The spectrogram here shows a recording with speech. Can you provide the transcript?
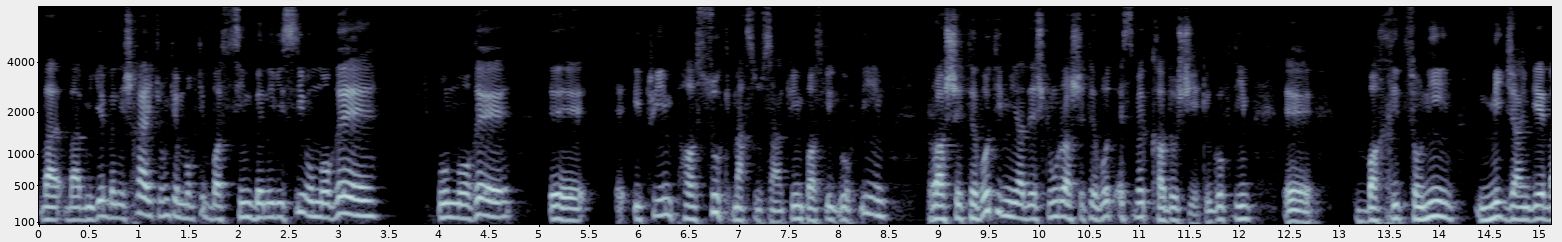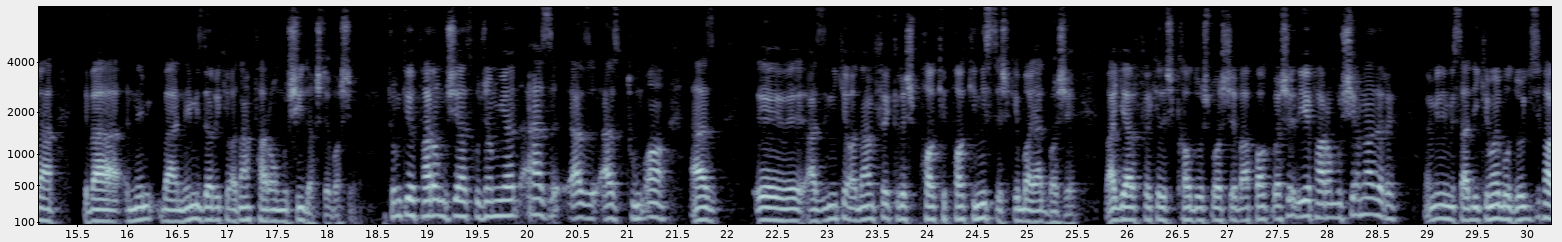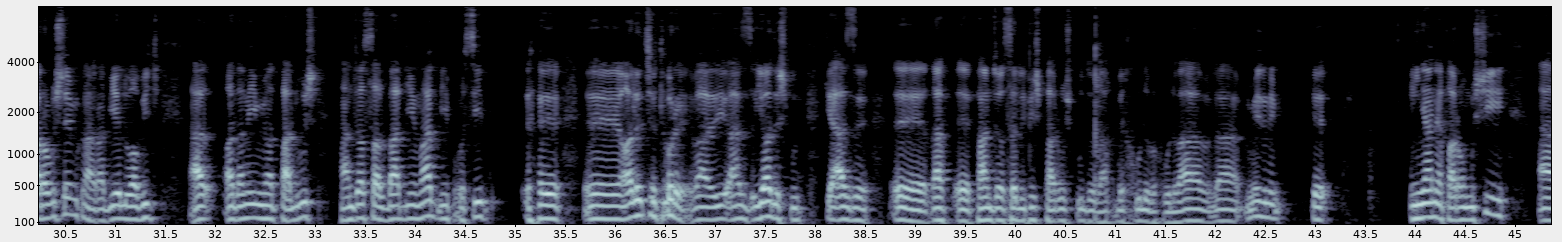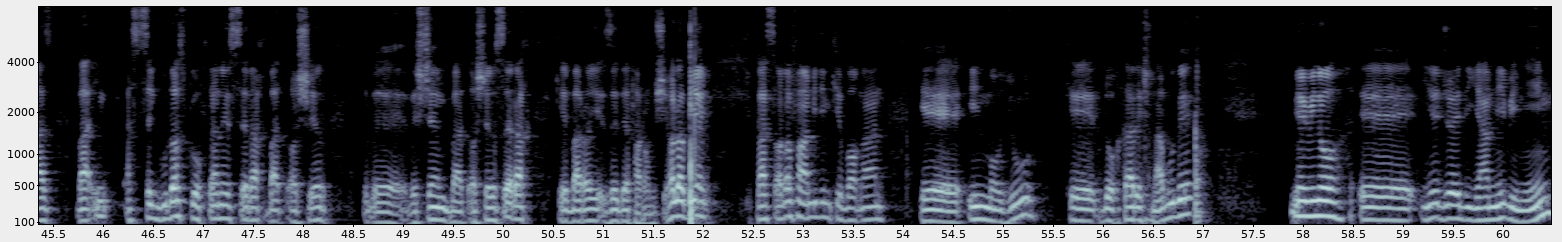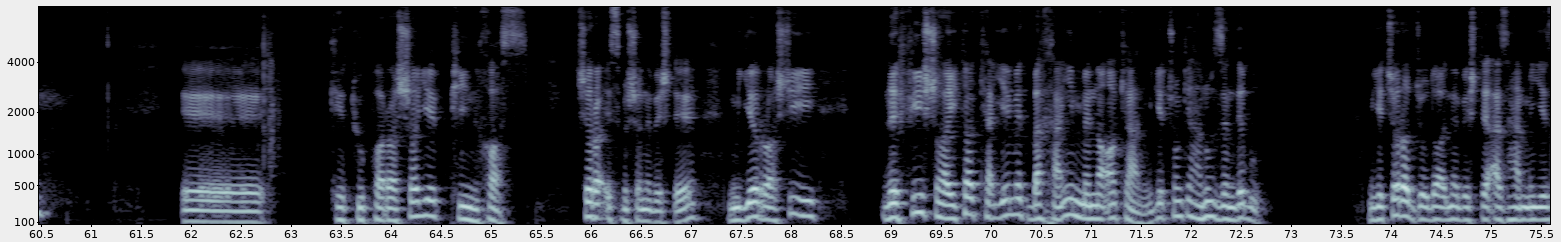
و, و میگه بنیشخای چون که موقعی با سین بنویسی اون موقع اون موقع توی این پاسوک مخصوصا توی این پاسوک گفتیم راشتوتی میادش که اون راشتوت اسم کادوشیه که گفتیم با خیتسونیم می جنگه و, و, و نمی‌ذاره که آدم فراموشی داشته باشه. چون که فراموشی از کجا میاد؟ از از از توما از از اینی که آدم فکرش پاک پاکی نیستش که باید باشه. و اگر فکرش کادوش باشه و پاک باشه دیگه فراموشی هم نداره. می‌بینیم مثلا که ما بزرگی فراموش نمی‌کنه ربیع لواویچ آدمی میاد پلوش 50 سال بعد میومد می‌پرسید حالا چطوره؟ و از یادش بود که از 50 سال پیش پروش بود و وقت به خوله به خوله. و, و می‌دونیم که این یعنی فراموشی از و این از سگولاس گفتن سرخ بد آشر و شم بد آشر سرخ که برای ضد فراموشی. حالا بیایم. پس حالا فهمیدیم که واقعا این موضوع که دخترش نبوده. میایم اینو یه جای دیگه هم می‌بینیم. که تو پاراشای پینخاس. چرا اسمشو نوشته؟ میگه راشی لفی شایتا کیمت بخیم مناعا کن میگه چون که هنوز زنده بود. میگه چرا جدا نوشته از همه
